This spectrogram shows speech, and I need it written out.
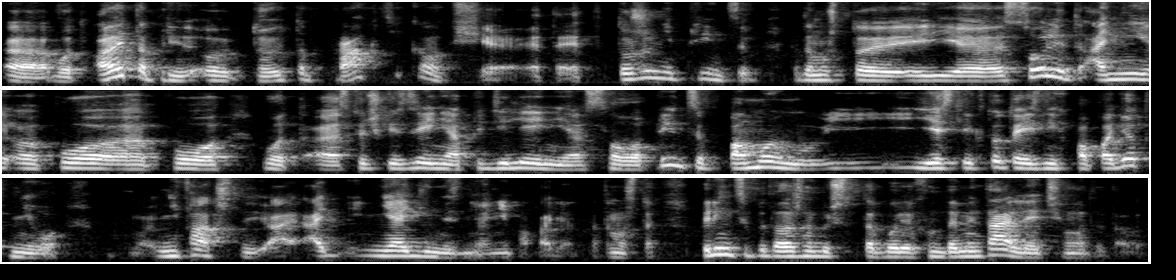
э, вот, а это, то это практика вообще, это, это тоже не принцип, потому что э, Solid, они э, по, по, вот, э, с точки зрения определения слова принцип, по-моему, если кто-то из них попадет в него, не факт, что ни один из него не попадет, потому что принципы должны быть что-то более фундаментальное, чем вот это вот.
